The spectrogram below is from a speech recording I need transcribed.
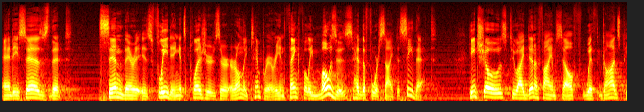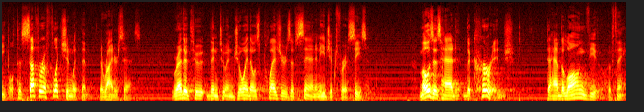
And he says that sin there is fleeting, its pleasures are, are only temporary, and thankfully Moses had the foresight to see that. He chose to identify himself with God's people, to suffer affliction with them, the writer says, rather to, than to enjoy those pleasures of sin in Egypt for a season. Moses had the courage to have the long view of things.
